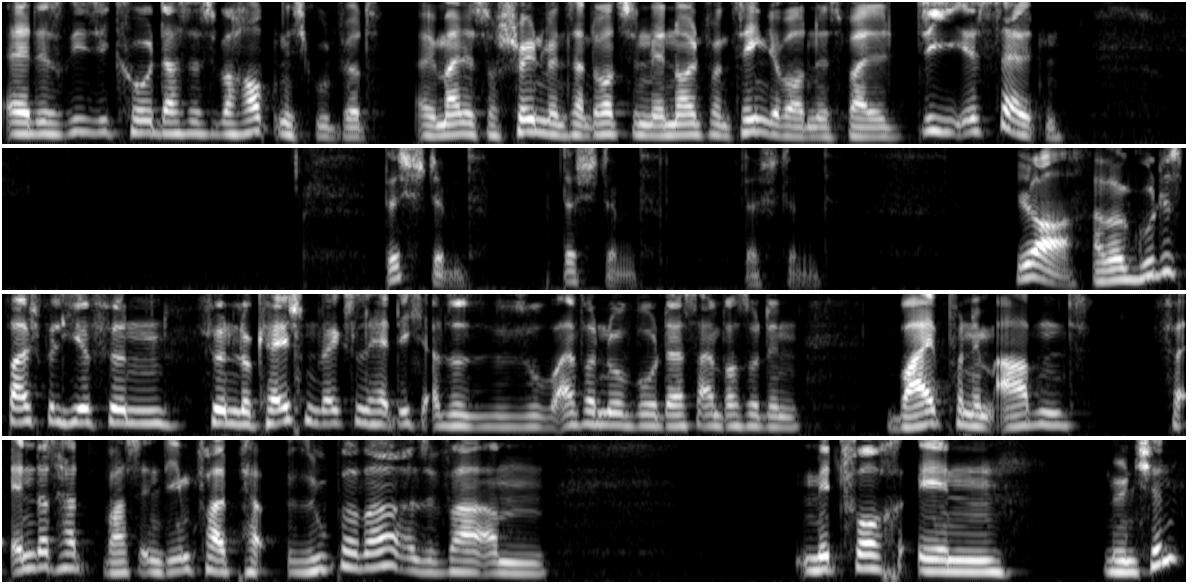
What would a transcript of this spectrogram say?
äh, das Risiko, dass es überhaupt nicht gut wird. Ich meine, es ist doch schön, wenn es dann trotzdem eine 9 von 10 geworden ist, weil die ist selten. Das stimmt. Das stimmt. Das stimmt. Ja. Aber ein gutes Beispiel hier für einen für Location-Wechsel hätte ich, also so einfach nur, wo das einfach so den Vibe von dem Abend verändert hat, was in dem Fall super war. Also war am Mittwoch in München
